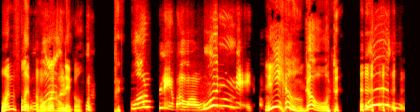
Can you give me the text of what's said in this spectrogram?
One flip of a wooden One. nickel. one flip of a wooden nickel. Ew, gold. Woo.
